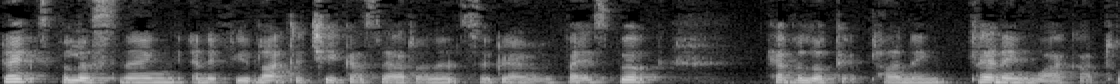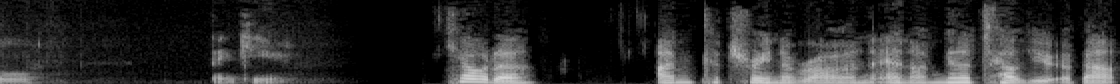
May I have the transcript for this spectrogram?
Thanks for listening, and if you'd like to check us out on Instagram and Facebook, have a look at Planning, Planning Waikato. Thank you. Kia ora. I'm Katrina Roen and I'm going to tell you about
